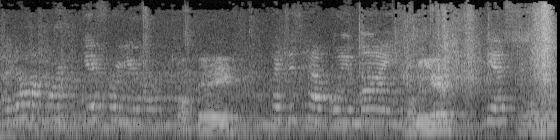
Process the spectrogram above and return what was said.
I don't have more gift for you. Okay. I just have all your mine. Only yours? Yes. Oh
